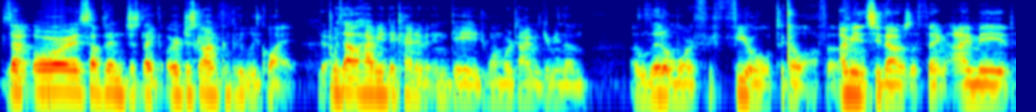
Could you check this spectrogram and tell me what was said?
Some Yeah. or something just like or just gone completely quiet Yeah. without having to kind of engage one more time and giving them a little more f- fuel to go off of. I mean, see, that was the thing. I made,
